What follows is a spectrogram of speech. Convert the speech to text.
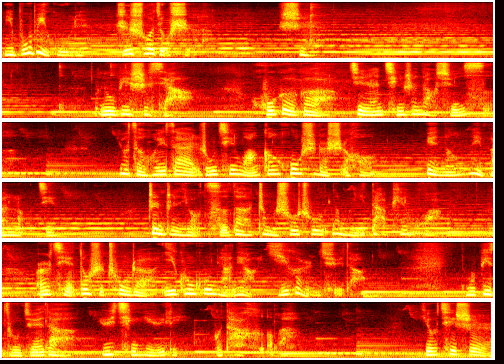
你不必顾虑，直说就是了。是。奴婢是想，胡哥哥既然情深到寻死，又怎会在荣亲王刚薨逝的时候，便能那般冷静，振振有词的这么说出那么一大篇话，而且都是冲着怡坤姑娘娘一个人去的？奴婢总觉得于情于理不大合吧。尤其是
